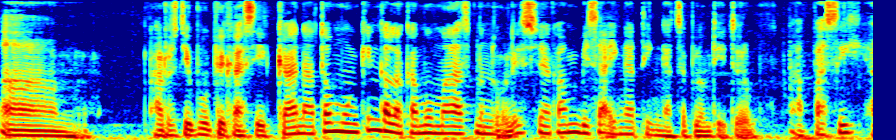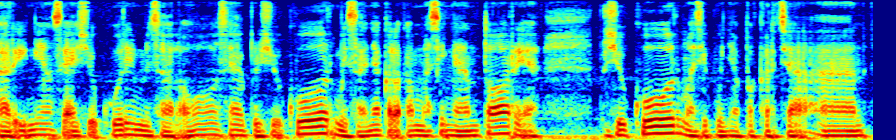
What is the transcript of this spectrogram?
um, harus dipublikasikan atau mungkin kalau kamu malas menulis ya kamu bisa ingat-ingat sebelum tidur. Apa sih hari ini yang saya syukuri misal oh saya bersyukur. Misalnya kalau kamu masih ngantor ya bersyukur masih punya pekerjaan.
